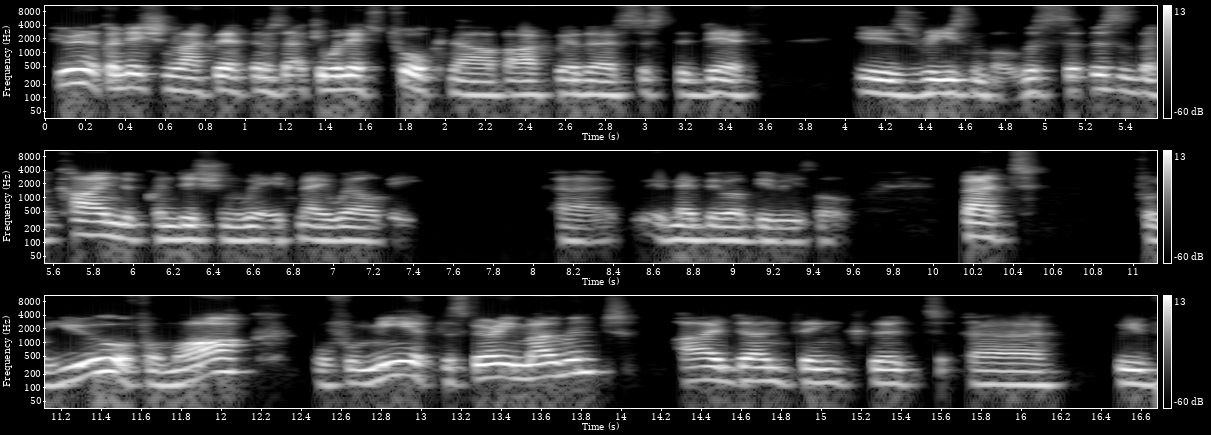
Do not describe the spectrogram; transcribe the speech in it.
If you're in a condition like that, then it's like, okay, well, let's talk now about whether assisted death is reasonable. This, this is the kind of condition where it may well be. Uh, it may well be reasonable. But for you or for Mark or for me at this very moment, I don't think that uh, we've.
